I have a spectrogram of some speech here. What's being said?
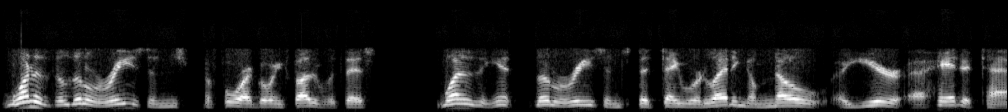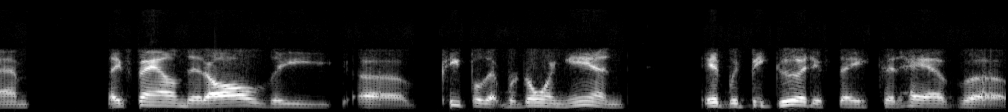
one of the little reasons before I go any further with this one of the little reasons that they were letting them know a year ahead of time they found that all the uh, people that were going in, it would be good if they could have uh,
